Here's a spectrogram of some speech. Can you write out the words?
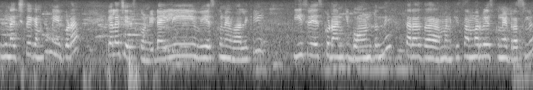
ఇది నచ్చితే కనుక మీరు కూడా ఇలా చేసుకోండి. డైలీ వేసుకునే వాళ్ళకి తీసి వేసుకోవడానికి బాగుంటుంది. తర్వాత మనకి సమ్మర్ వేసుకునే డ్రెస్సులు.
